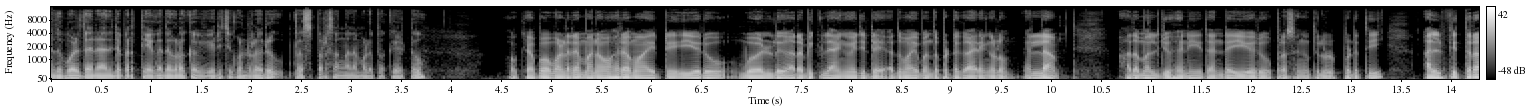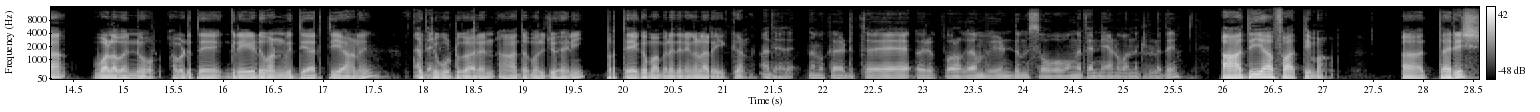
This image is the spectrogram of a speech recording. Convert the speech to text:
അതുപോലെ തന്നെ അതിന്റെ പ്രത്യേകതകളൊക്കെ വിവരിച്ചു കൊണ്ടുള്ള ഒരു പ്രസ് പ്രസംഗം നമ്മളിപ്പോൾ കേട്ടു. ഓക്കെ അപ്പോൾ വളരെ മനോഹരമായിട്ട് ഈ ഒരു വേൾഡ് അറബിക് ലാംഗ്വേജ് ഡേ അതുമായി ബന്ധപ്പെട്ട കാര്യങ്ങളും എല്ലാം ആദം അൽ ജുഹനി തന്റെ ഈ ഒരു പ്രസംഗത്തിൽ ഉൾപ്പെടുത്തി. അൽഫിത്ര വളവന്നൂർ അവിടുത്തെ ഗ്രേഡ് വൺ വിദ്യാർത്ഥിയാണ് കൊച്ചു കൂട്ടുകാരൻ ആദം അൽ ജുഹനി. പ്രത്യേകം അഭിനന്ദനങ്ങൾ അറിയിക്കുകയാണ്. അതെ അതെ. നമുക്ക് അടുത്ത ഒരു പ്രോഗ്രാം വീണ്ടും സോങ് തന്നെയാണ് വന്നിട്ടുള്ളത്. ആദിയ ഫാത്തിമ തരിഷ്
